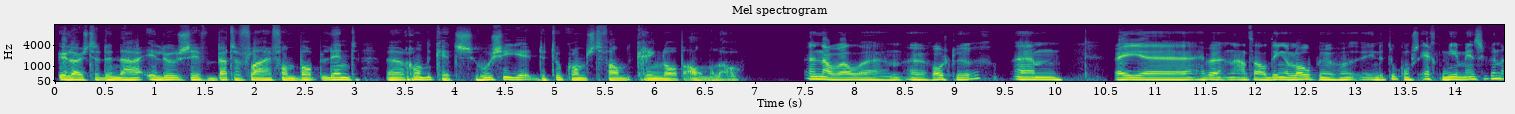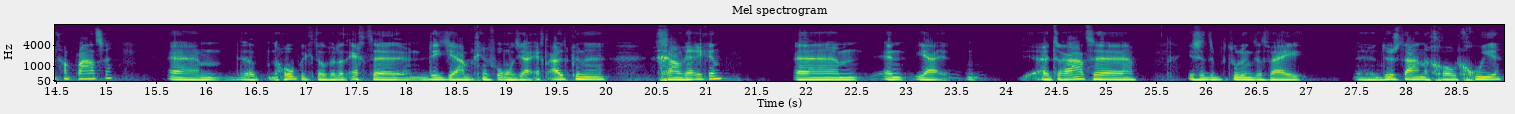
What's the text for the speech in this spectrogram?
U luisterde naar Elusive Butterfly van Bob Lind, uh, Ron Kids. Hoe zie je de toekomst van Kringloop Almelo? Eh, nou, wel eh, rooskleurig. Ehm, wij eh, hebben een aantal dingen lopen we in de toekomst echt meer mensen kunnen gaan plaatsen. Ehm, dat hoop ik dat we dat echt eh, dit jaar, begin volgend jaar, echt uit kunnen gaan werken. Ehm, en ja, uiteraard eh, is het de bedoeling dat wij eh, dusdanig groot groeien.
